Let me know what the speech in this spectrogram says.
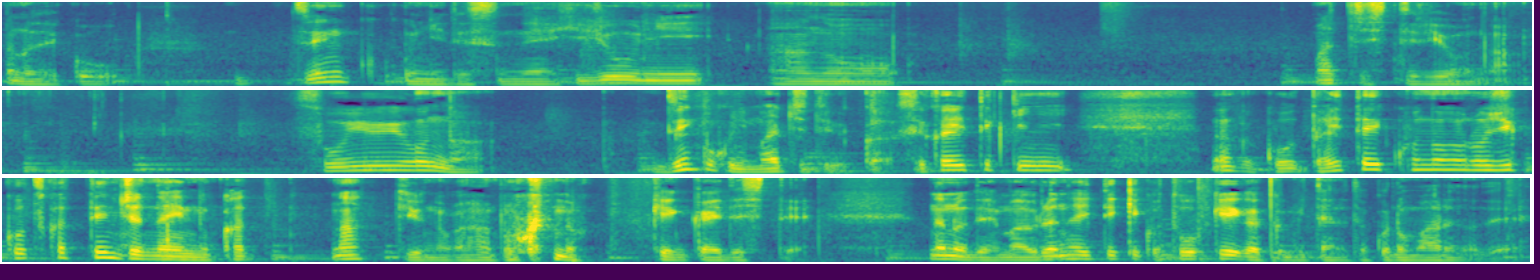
なのでこう全国にですね非常にあのマッチしてるようなそういうような全国にマッチというか世界的になんかこう大体このロジックを使ってんじゃないのかなっていうのが 僕の見解でして。なのでまあ占いって結構統計学みたいなところもあるので。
